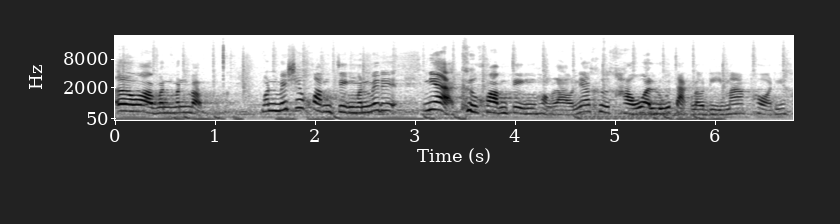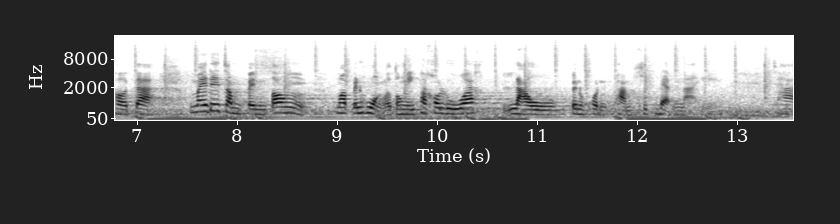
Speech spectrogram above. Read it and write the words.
เออว่ะมันมันแบบมันไม่ใช่ความจริงมันไม่ได้เนี่ยคือความจริงของเราเนี่ยคือเขาอะรู้จักเราดีมากพอที่เขาจะไม่ได้จำเป็นต้องมาเป็นห่วงเราตรงนี้เพราะเขารู้ว่าเราเป็นคนความคิดแบบไหน ใช่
